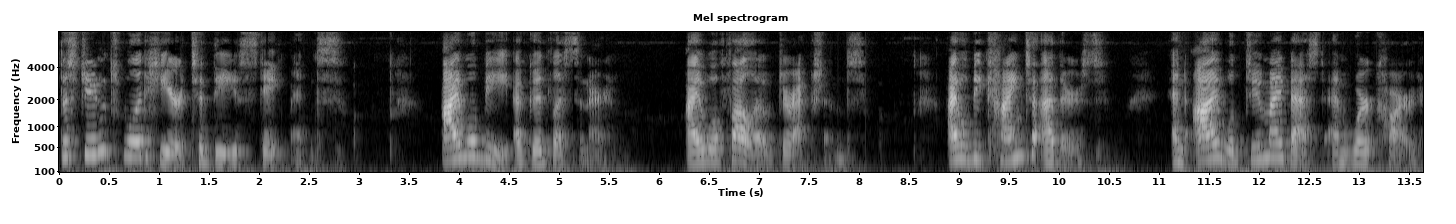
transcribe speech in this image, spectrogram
the students will adhere to these statements. I will be a good listener. I will follow directions. I will be kind to others, and I will do my best and work hard.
